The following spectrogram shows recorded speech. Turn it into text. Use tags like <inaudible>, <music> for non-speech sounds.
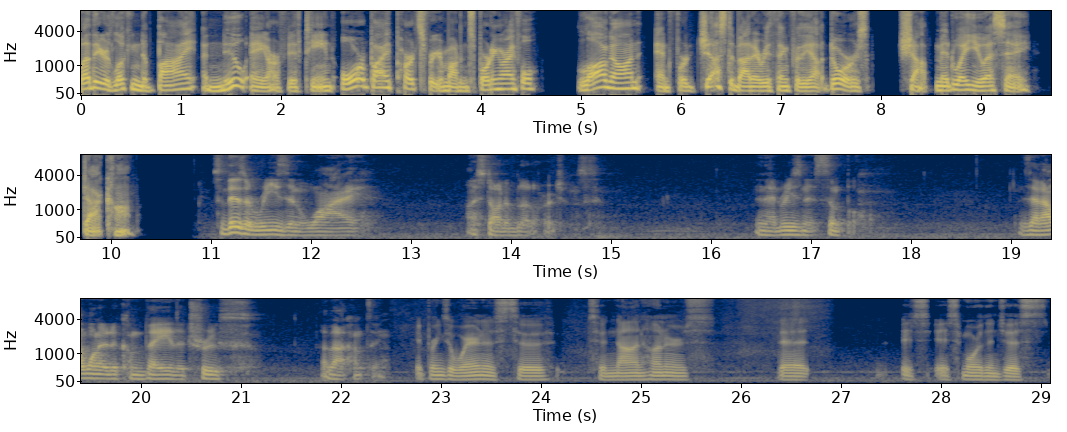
Whether you're looking to buy a new AR 15 or buy parts for your modern sporting rifle, log on and for just about everything for the outdoors, shop MidwayUSA.com. So there's a reason why I started Blood Origins. And that reason is simple. Is that I wanted to convey the truth about hunting. It brings awareness to to non-hunters that it's it's more than just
